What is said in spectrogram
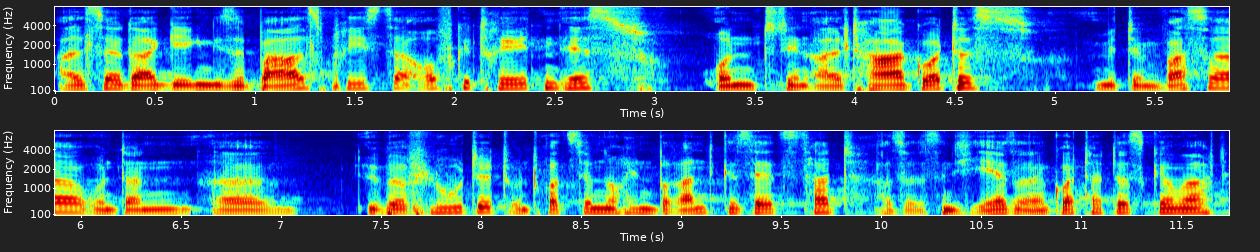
als er da gegen diese Baalspriester aufgetreten ist und den Altar Gottes mit dem Wasser und dann äh, überflutet und trotzdem noch in Brand gesetzt hat. Also das ist nicht er, sondern Gott hat das gemacht.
